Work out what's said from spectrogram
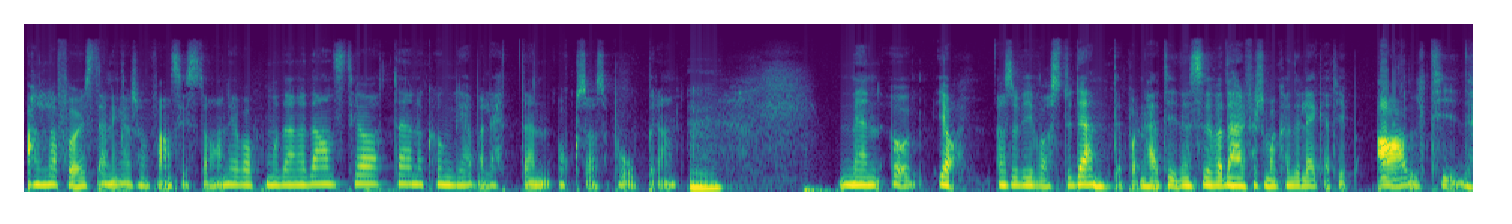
alla föreställningar som fanns i stan. Jag var på Moderna Dansteatern och Kungliga Balletten också, alltså på Operan. Mm. Men och, ja, alltså vi var studenter på den här tiden, så det var därför som man kunde lägga typ all tid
